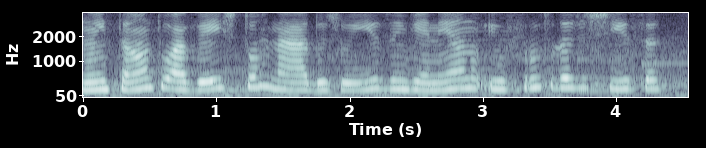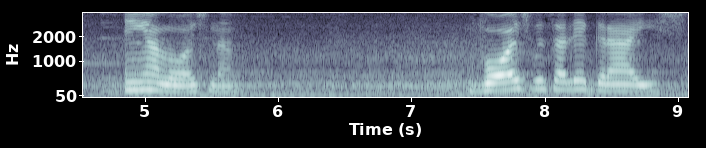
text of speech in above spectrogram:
No entanto, haveis tornado o juízo em veneno e o fruto da justiça em alógena. Vós vos alegrais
